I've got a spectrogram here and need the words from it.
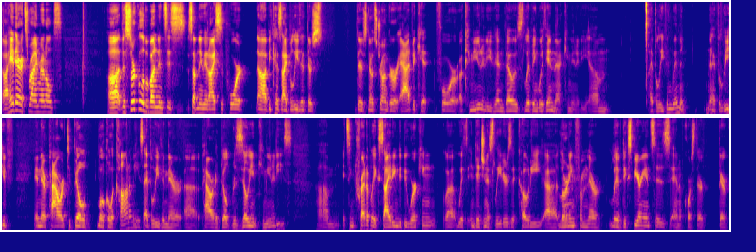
Uh, hey there, it's Ryan Reynolds. Uh, the Circle of Abundance is something that I support uh, because I believe that there's there's no stronger advocate for a community than those living within that community. Um, I believe in women. I believe in their power to build local economies. I believe in their uh, power to build resilient communities. Um, it's incredibly exciting to be working uh, with Indigenous leaders at Coady, uh, learning from their lived experiences and, of course, their their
